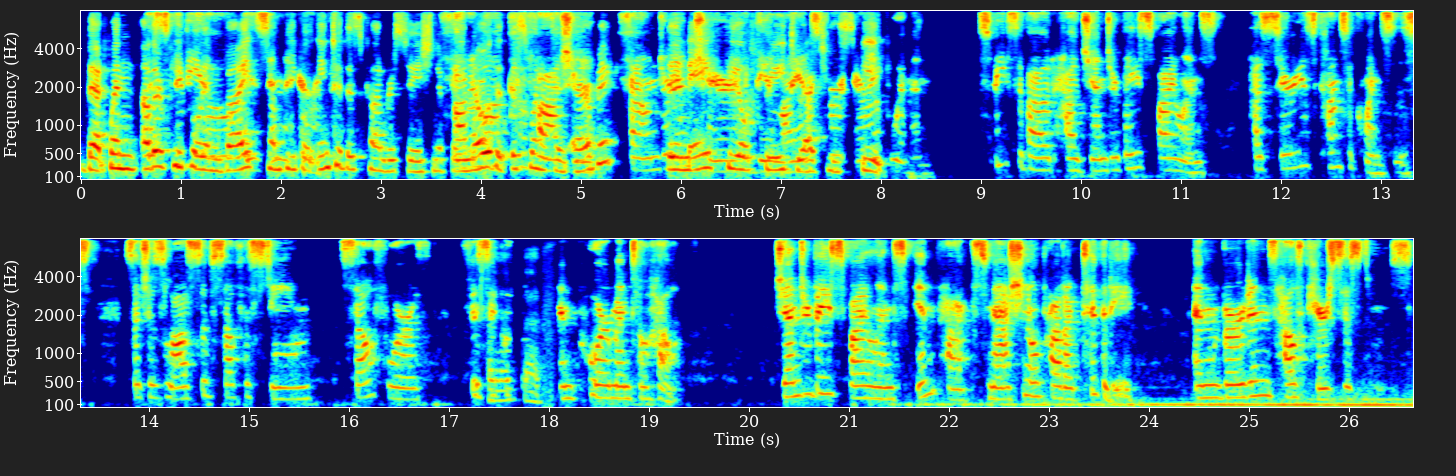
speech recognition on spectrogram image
that when other people invite some in people Arabic. into this conversation, if they know that this one is in Arabic, they may feel the free to actually speak. Women, speaks about how gender-based violence has serious consequences, such as loss of self-esteem, self-worth, physical like and poor mental health. Gender based violence impacts national productivity and burdens healthcare systems.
